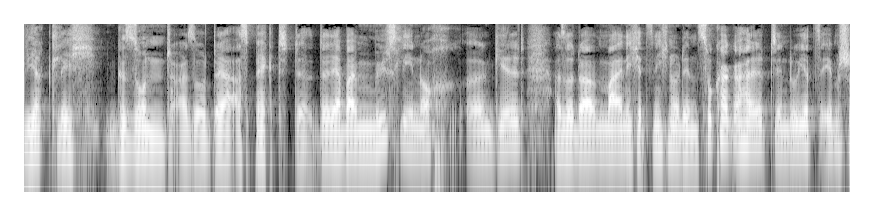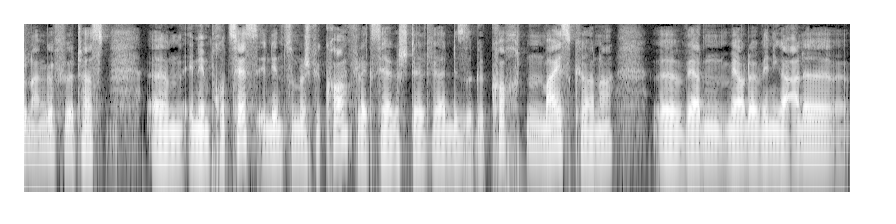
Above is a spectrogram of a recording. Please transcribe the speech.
wirklich gesund. Also der Aspekt, der, der beim Müsli noch äh, gilt, also da meine ich jetzt nicht nur den Zuckergehalt, den du jetzt eben schon angeführt hast, ähm, in dem Prozess, in dem zum Beispiel Cornflakes hergestellt werden, diese gekochten Maiskörner, äh, werden mehr oder weniger alle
